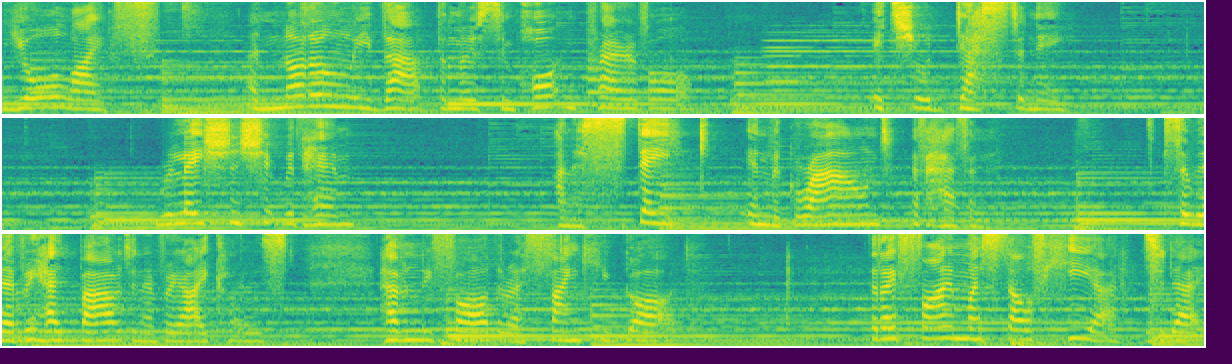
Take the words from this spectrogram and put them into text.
your life. And not only that, the most important prayer of all, it's your destiny. Relationship with Him and a stake in the ground of heaven. So, with every head bowed and every eye closed, Heavenly Father, I thank you, God, that I find myself here today.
